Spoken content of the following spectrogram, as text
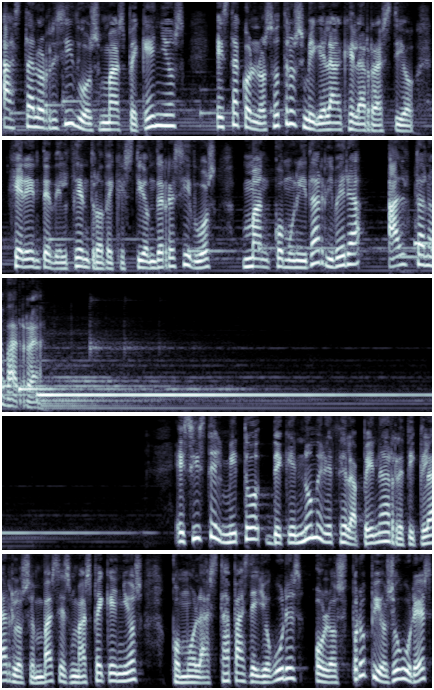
hasta los residuos más pequeños, está con nosotros Miguel Ángel Arrastio, gerente del Centro de Gestión de Residuos Mancomunidad Rivera, Alta Navarra. Existe el mito de que no merece la pena reciclar los envases más pequeños como las tapas de yogures o los propios yogures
